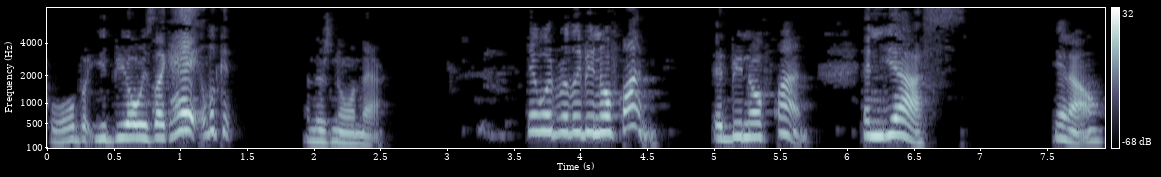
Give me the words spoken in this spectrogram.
cool, but you'd be always like, hey, look at, and there's no one there. It would really be no fun. It'd be no fun. And yes, you know,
